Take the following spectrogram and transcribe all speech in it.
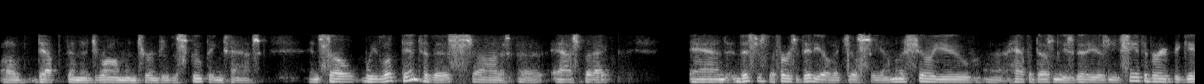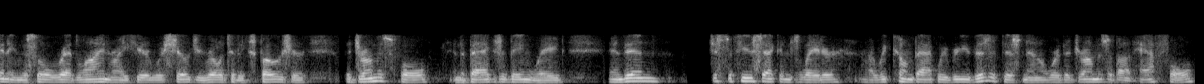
of depth in a drum in terms of the scooping task. And so we looked into this uh, uh, aspect, and this is the first video that you'll see. I'm going to show you uh, half a dozen of these videos, and you see at the very beginning this little red line right here, which showed you relative exposure. The drum is full, and the bags are being weighed, and then just a few seconds later, uh, we come back, we revisit this now, where the drum is about half full,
